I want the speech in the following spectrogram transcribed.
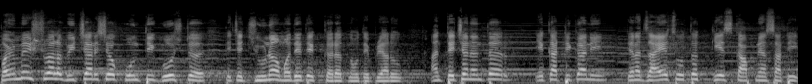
परमेश्वराला विचारशिवाय कोणती गोष्ट त्याच्या जीवनामध्ये ते करत नव्हते प्रियारू आणि त्याच्यानंतर एका ठिकाणी त्यांना जायचं होतं केस कापण्यासाठी.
